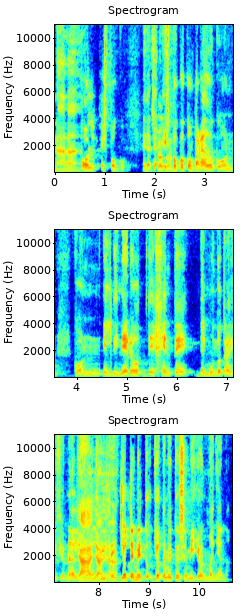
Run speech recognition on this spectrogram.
nada. Paul, es poco. Es poco, comparado con, con, el dinero de gente del mundo tradicional que nos dice, Yo, te meto, yo te meto ese millón mañana.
